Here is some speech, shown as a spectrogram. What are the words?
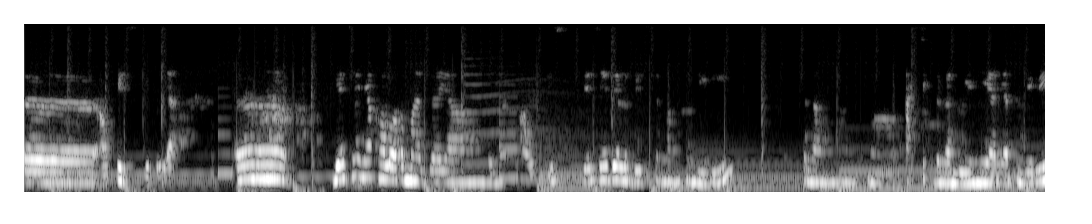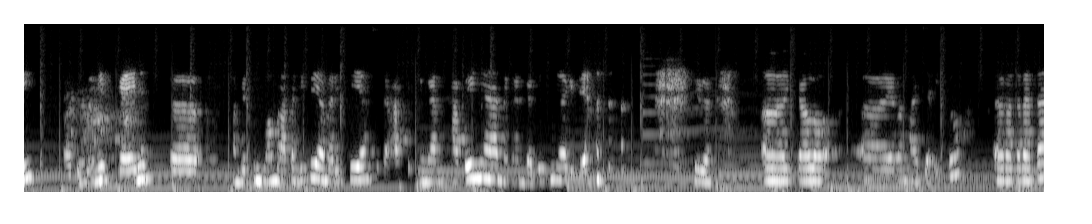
uh, autis gitu ya. Uh, biasanya kalau remaja yang dengan autis biasanya dia lebih senang sendiri senang asik dengan dunianya sendiri. Waktu ini kayaknya uh, hampir semua merata gitu ya Mbak Rizky ya sudah asik dengan HP-nya dengan gadgetnya gitu ya gitu. Uh, kalau uh, remaja itu rata rata-rata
